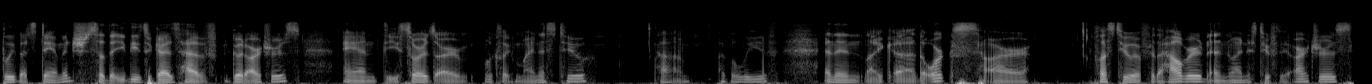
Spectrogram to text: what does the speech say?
believe that's damage. So that these guys have good archers, and the swords are looks like minus two, um, I believe. And then like uh, the orcs are plus two for the halberd and minus two for the archers.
